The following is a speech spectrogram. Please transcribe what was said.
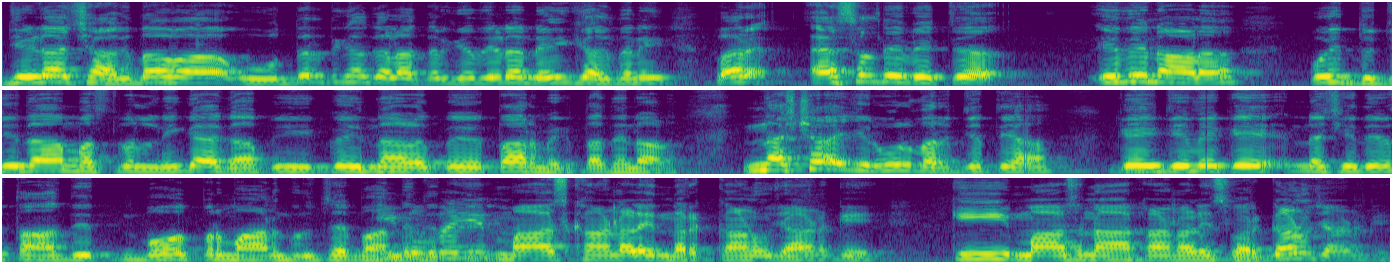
ਜਿਹੜਾ ਛਕਦਾ ਵਾ ਉਹ ਉਧਰ ਦੀਆਂ ਗੱਲਾਂ ਕਰੀ ਜਾਂਦਾ ਜਿਹੜਾ ਨਹੀਂ ਛਕਦਾ ਨਹੀਂ। ਪਰ ਅਸਲ ਦੇ ਵਿੱਚ ਇਹਦੇ ਨਾਲ ਕੋਈ ਦੂਜੇ ਦਾ ਮਸਲਬ ਨਹੀਂ ਹੈਗਾ ਵੀ ਕੋਈ ਨਾਲ ਕੋਈ ਧਾਰਮਿਕਤਾ ਦੇ ਨਾਲ। ਨਸ਼ਾ ਜ਼ਰੂਰ ਵਰਜਿਤ ਆ ਕਿ ਜਿਵੇਂ ਕਿ ਨਸ਼ੇ ਦੇ ਦੇ ਬਹੁਤ ਪ੍ਰਮਾਣ ਗੁਰੂ ਸਾਹਿਬਾਨ ਨੇ ਬਾਬਾ ਦਿੱਤੇ। ਜੀ ਮਾਸ ਖਾਣ ਵਾਲੇ ਨਰਕਾਂ ਨੂੰ ਜਾਣਗੇ ਕੀ ਮਾਸ ਨਾ ਖਾਣ ਵਾਲੇ ਸਵਰਗਾਂ ਨੂੰ ਜਾਣਗੇ?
